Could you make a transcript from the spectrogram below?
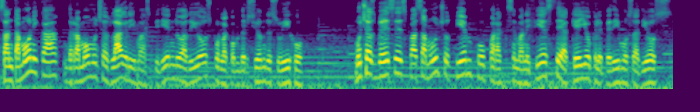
Santa Mónica derramó muchas lágrimas pidiendo a Dios por la conversión de su hijo. Muchas veces pasa mucho tiempo para que se manifieste aquello que le pedimos a Dios.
